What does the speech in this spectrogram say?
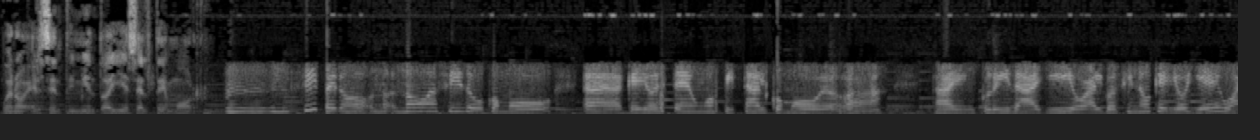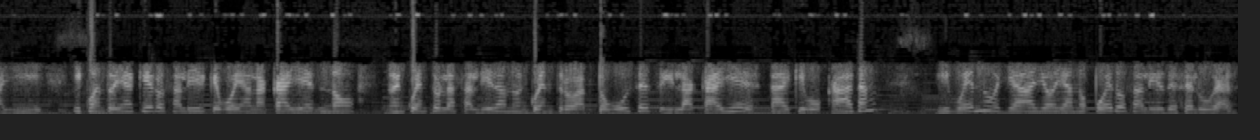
Bueno, el sentimiento ahí es el temor. Mm, sí, pero no, ha sido como ah, que yo esté en un hospital como... Ah, ah, incluida allí o algo, sino que yo llego allí y cuando ya quiero salir, que voy a la calle, no, no encuentro la salida, no encuentro autobuses y la calle está equivocada y bueno, ya yo ya no puedo salir de ese lugar.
